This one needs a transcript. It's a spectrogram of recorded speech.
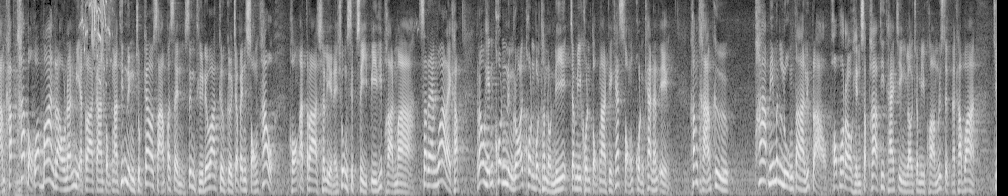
3ครับถ้าบอกว่าบ้านเรานั้นมีอัตราการตกงานที่ 1.93%ซึ่งถือได้ว่าเกือบๆจะเป็น 2 เท่าของอัตราเฉลี่ยในช่วง 14 ปีที่ผ่านมา แสดงว่าอะไรครับ เราเห็นคน 100 คนบนถนนนี้ จะมีคนตกงานเพียงแค่ 2 คนแค่นั้นเองคำถามคือภาพนี้มันลวงตาหรือเปล่า เพราะพอเราเห็นสภาพที่แท้จริงเราจะมีความรู้สึกนะครับว่าจ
